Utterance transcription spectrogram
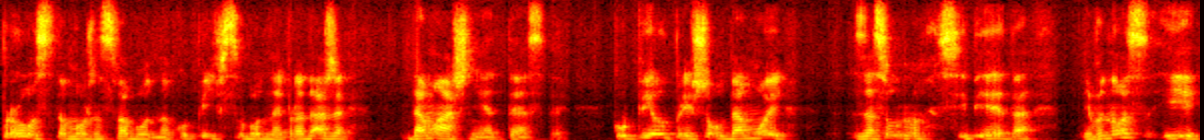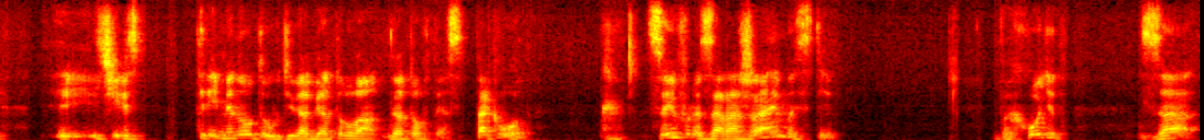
просто можно свободно купить в свободной продаже домашние тесты. Купил, пришел домой, засунул себе это в нос, и, и через три минуты у тебя готово, готов тест. Так вот, цифры заражаемости выходят за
